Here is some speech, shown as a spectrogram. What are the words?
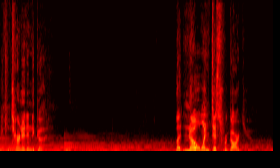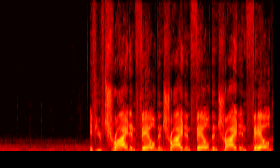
and can turn it into good. Let no one disregard you. If you've tried and failed and tried and failed and tried and failed,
